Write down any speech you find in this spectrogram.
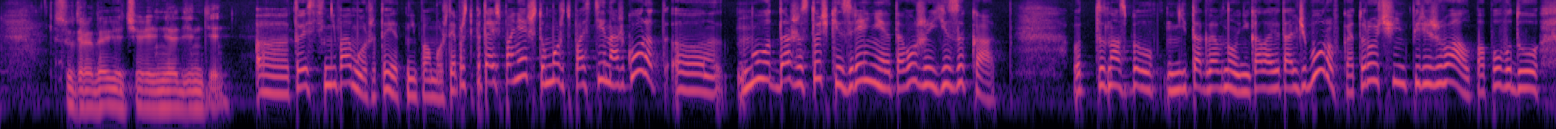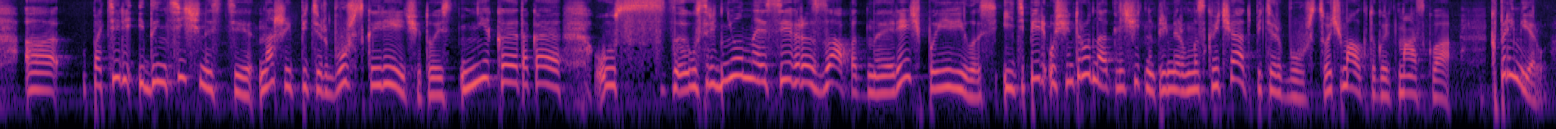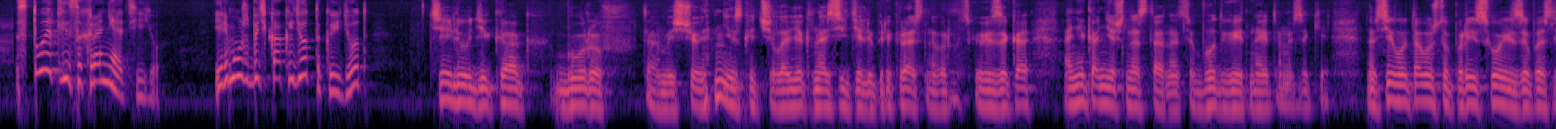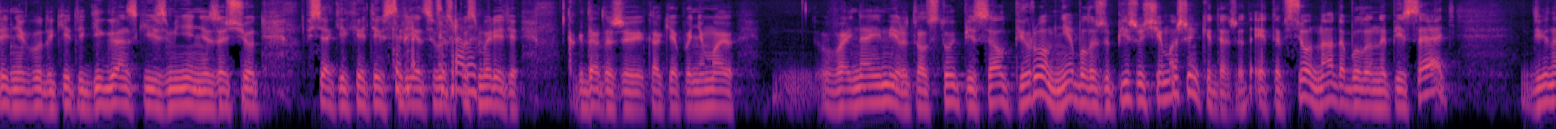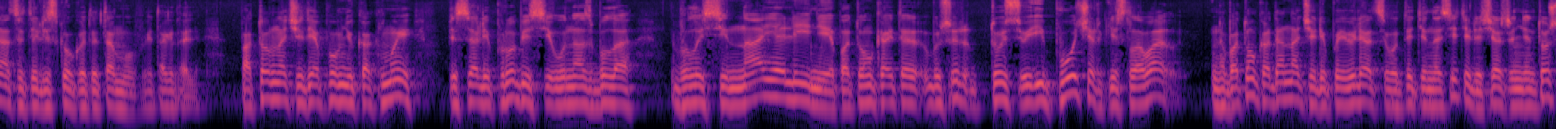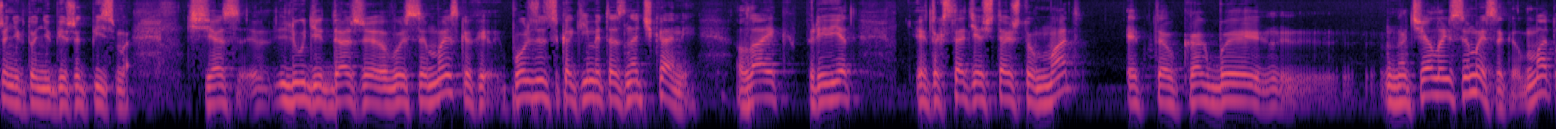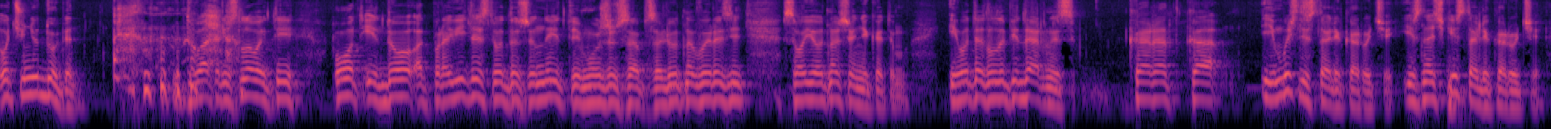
с утра до вечера и не один день. Uh, то есть не поможет, и это не поможет. Я просто пытаюсь понять, что может спасти наш город, uh, ну вот даже с точки зрения того же языка. Вот у нас был не так давно Николай Витальевич Буров, который очень переживал по поводу э, потери идентичности нашей петербургской речи. То есть некая такая ус, усредненная северо-западная речь появилась. И теперь очень трудно отличить, например, москвича от петербуржца. Очень мало кто говорит «Москва». К примеру, стоит ли сохранять ее? Или, может быть, как идет, так и идет? Те люди, как Буров, там еще несколько человек, носители прекрасного русского языка, они, конечно, останутся, будут говорить на этом языке. Но в силу того, что происходит за последние годы какие-то гигантские изменения за счет всяких этих средств, вы посмотрите, когда даже, как я понимаю, «Война и мир» Толстой писал пером, не было же пишущей машинки даже. Это все надо было написать, 12 или сколько-то томов и так далее. Потом, значит, я помню, как мы писали пробиси, у нас была волосяная линия, потом какая-то... То есть и почерк, и слова... Но потом, когда начали появляться вот эти носители, сейчас же не то, что никто не пишет письма, сейчас люди даже в смс пользуются какими-то значками. Лайк, привет. Это, кстати, я считаю, что мат – это как бы э, начало смс. Мат очень удобен. Два-три слова, и ты от и до, от правительства до жены ты можешь абсолютно выразить свое отношение к этому. И вот эта лапидарность коротка, и мысли стали короче, и значки стали короче.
